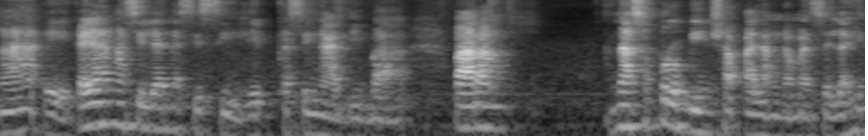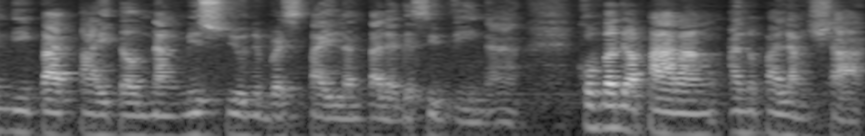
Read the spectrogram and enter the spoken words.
nga eh, kaya nga sila nasisilip kasi nga, di ba, parang nasa probinsya pa lang naman sila, hindi pa title ng Miss Universe Thailand talaga si Vina. Kumbaga parang ano pa lang siya,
